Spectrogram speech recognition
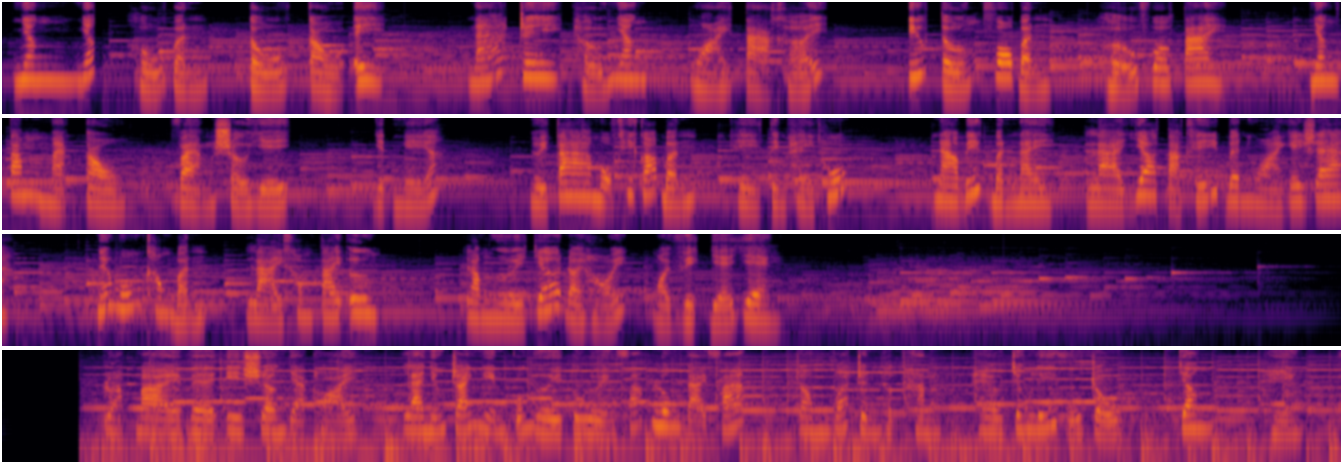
nhân nhất hữu bệnh tụ cầu y ná tri thử nhân, ngoại tà khởi. Yếu tưởng vô bệnh, hữu vô tai. Nhân tâm mạc cầu, vạn sự dị. Dịch nghĩa, người ta một khi có bệnh thì tìm thầy thuốc. Nào biết bệnh này là do tà khí bên ngoài gây ra. Nếu muốn không bệnh, lại không tai ương. Lòng người chớ đòi hỏi mọi việc dễ dàng. Loạt bài về y sơn dạ thoại là những trải nghiệm của người tu luyện pháp luân đại pháp trong quá trình thực hành theo chân lý vũ trụ, chân, hiện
